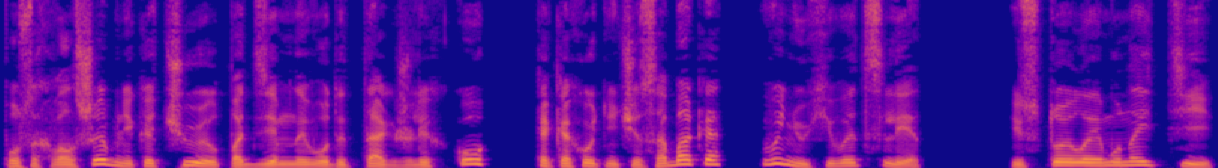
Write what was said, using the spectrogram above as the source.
посох волшебника чуял подземные воды так же легко, как охотничья собака вынюхивает след. И стоило ему найти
